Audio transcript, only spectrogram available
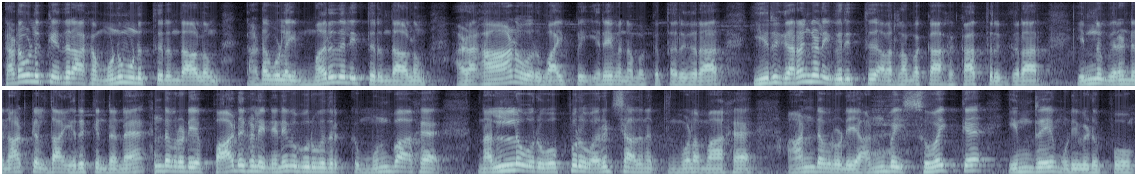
கடவுளுக்கு எதிராக முணுமுணுத்து இருந்தாலும் கடவுளை மறுதளித்திருந்தாலும் அழகான ஒரு வாய்ப்பை இறைவன் நமக்கு தருகிறார். இரு கரங்களை விரித்து அவர் நமக்காக காத்திருக்கிறார். இன்னும் இரண்டு நாட்கள் தான் இருக்கின்றன. ஆண்டவருடைய பாடுகளை நினைவு கூறுவதற்கு முன்பாக நல்ல ஒரு ஒப்புரவு அருட்சாதனத்தின் மூலமாக ஆண்டவருடைய அன்பை சுவைக்க இன்றே முடிவெடுப்போம்.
